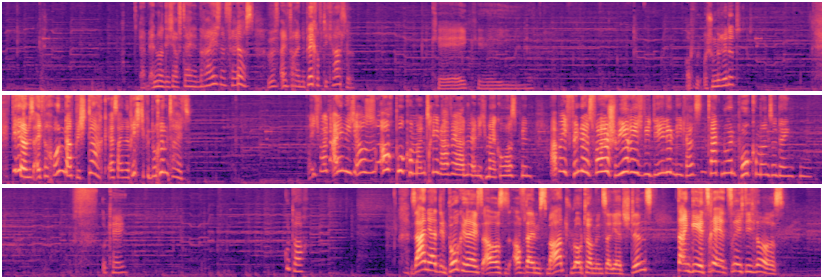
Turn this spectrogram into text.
Wenn du dich auf deinen Reisen verirrst, wirf einfach einen Blick auf die Karte. Okay, okay. Hab ich mit euch schon geredet? Leon ist einfach unglaublich stark. Er ist eine richtige Berühmtheit. Ich wollte eigentlich auch Pokémon-Trainer werden, wenn ich mal groß bin. Aber ich finde es voll schwierig, wie Delion den ganzen Tag nur an Pokémon zu denken. Okay. Guten Tag. Sanja hat den Pokédex aus auf deinem Smart Rotom installiert, stimmt's? Dann geht's jetzt richtig los.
